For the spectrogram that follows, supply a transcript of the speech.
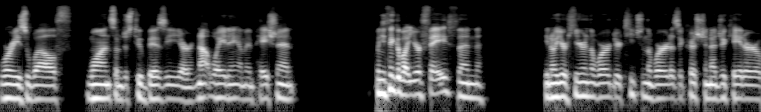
worries wealth. Once I'm just too busy or not waiting. I'm impatient. When you think about your faith and, you know, you're hearing the word, you're teaching the word as a Christian educator.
